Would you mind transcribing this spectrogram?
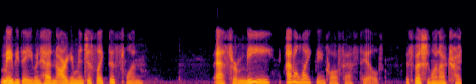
Maybe they even had an argument just like this one. As for me, I don't like being called fast tailed, especially when I've tried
